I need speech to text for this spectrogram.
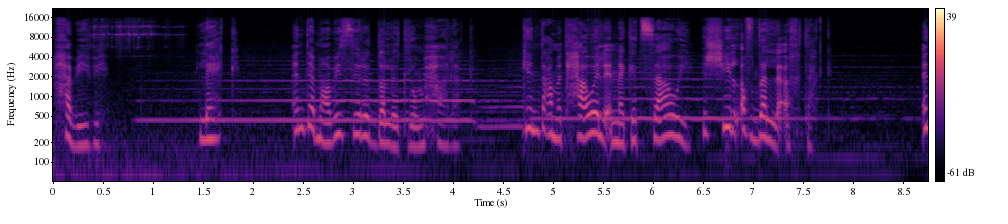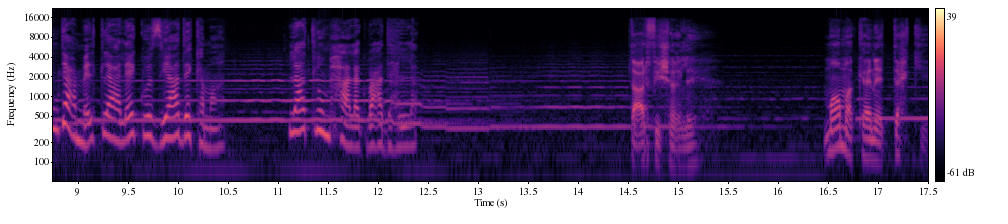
حبيبي ليك أنت ما بيصير تضل تلوم حالك. كنت عم تحاول إنك تساوي الشي الأفضل لأختك. أنت عملت اللي عليك وزيادة كمان. لا تلوم حالك بعد هلأ. بتعرفي شغلة؟ ماما كانت تحكي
